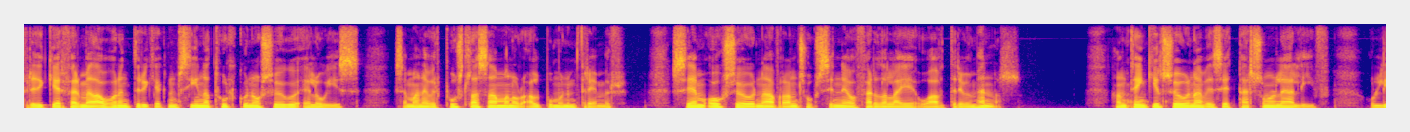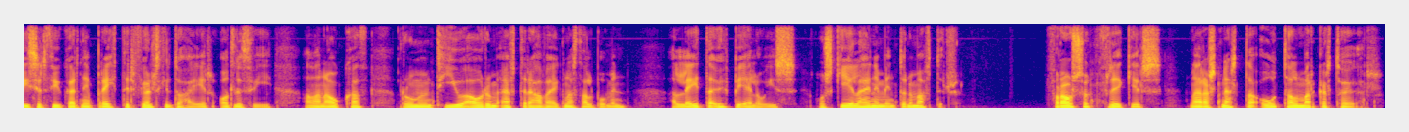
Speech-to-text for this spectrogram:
Friðger fer með áhórendur í gegnum sína tólkun á sögu Eloise sem hann hefur púslað saman úr albúmunum þremur sem og söguna af rannsóksinni og ferðalagi og afdrifum hennar. Hann tengir söguna við sitt persónulega líf og lýsir því hvernig breytir fjölskylduhægir allir því að hann ákvað rúmum tíu árum eftir að hafa eignast albúmin að leita upp í Eloise og skila henni myndunum aftur. Frásögn Friðgirs næra snerta ótalmarkar taugar.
